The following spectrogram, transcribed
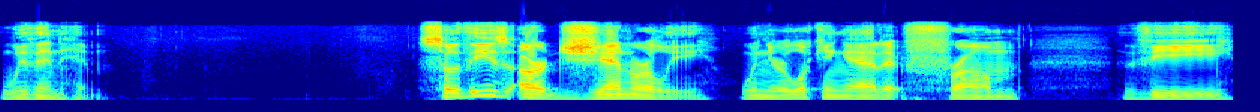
within him. So these are generally, when you're looking at it from the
